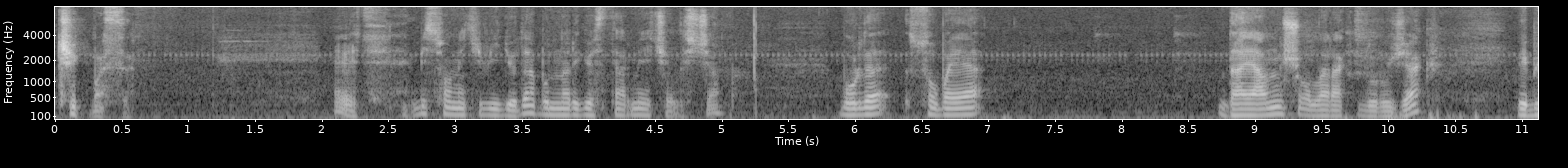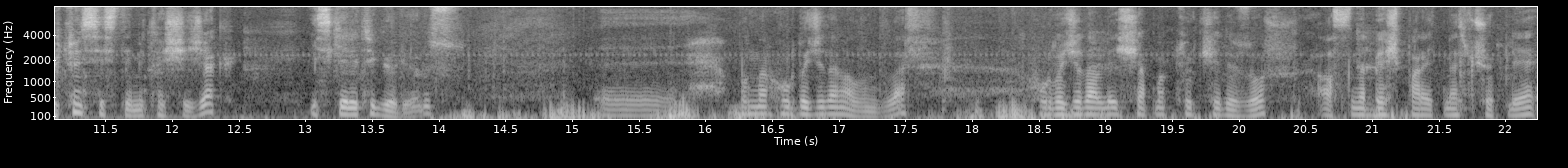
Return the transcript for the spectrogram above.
çıkması. Evet, bir sonraki videoda bunları göstermeye çalışacağım. Burada sobaya dayanmış olarak duracak ve bütün sistemi taşıyacak iskeleti görüyoruz. Ee, bunlar hurdacıdan alındılar. Hurdacılarla iş yapmak Türkiye'de zor. Aslında beş para etmez çöplüğe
